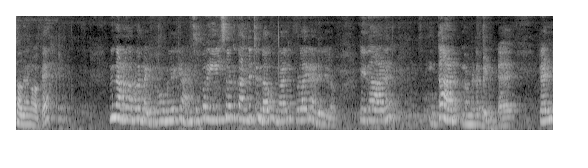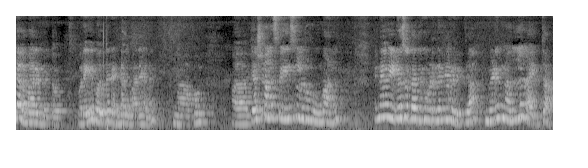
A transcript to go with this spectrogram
സാധനങ്ങളൊക്കെ. ഇനി നമ്മൾ നമ്മുടെ ബെഡ്റൂമിലേക്കാണ് ചിലപ്പോൾ റീൽസിലൊക്കെ കണ്ടിട്ടുണ്ടാവും. എന്നാലും പിള്ളേർ കണ്ടില്ലല്ലോ. അപ്പം ഇതാണ് ഇതാണ് നമ്മുടെ ബെഡ് രണ്ട് അലമാര ഉണ്ട് കേട്ടോ. ഒരേപോലത്തെ രണ്ട് അലമാരയാണ് അപ്പം അത്യാവശ്യം നല്ല സ്പേസ് ഉള്ളൊരു റൂമാണ് പിന്നെ വീഡിയോസ് ഒക്കെ അധികം ഇവിടെ തന്നെയാണ് എടുക്കുക. ഇവിടെ നല്ല ലൈറ്റാണ്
